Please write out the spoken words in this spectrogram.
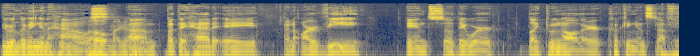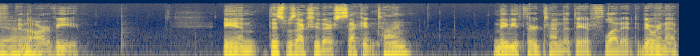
they were living in the house. Oh, my God. Um, but they had a an RV, and so they were like doing all their cooking and stuff in the RV. And this was actually their second time, maybe third time that they had flooded. They were in a,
